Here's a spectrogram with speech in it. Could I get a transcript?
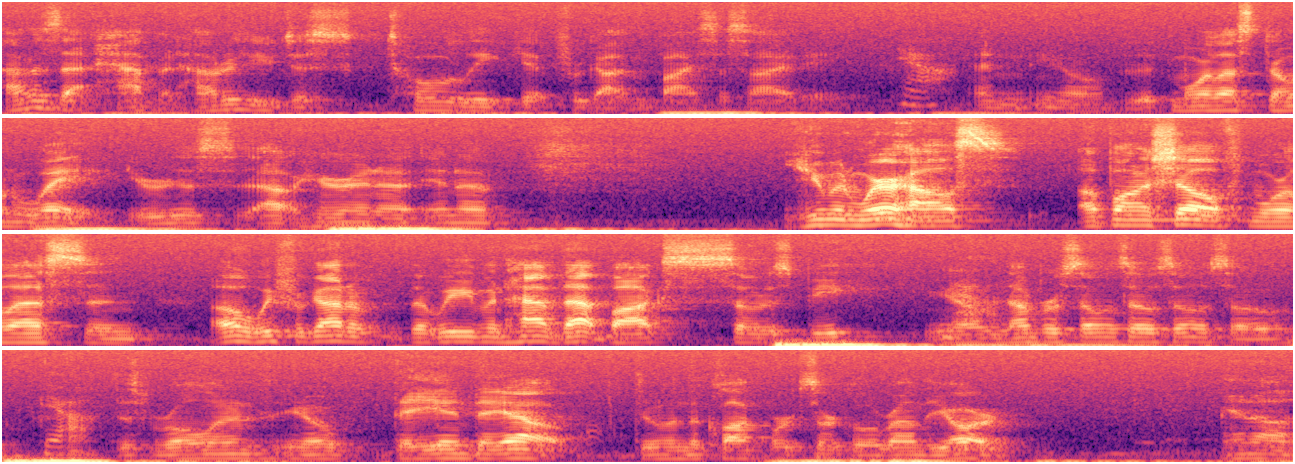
how does that happen? How do you just totally get forgotten by society? Yeah. and you know it's more or less thrown away. You're just out here in a in a human warehouse up on a shelf, more or less, and oh, we forgot of- that we even have that box, so to speak. You know, Yeah. number so and so, so and so, Yeah. just rolling. You know, day in day out, doing the clockwork circle around the yard, and uh.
